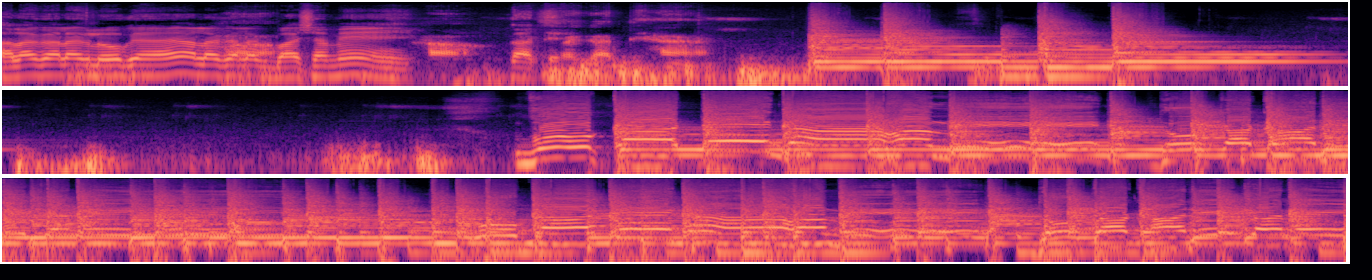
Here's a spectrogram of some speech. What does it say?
अलग अलग लोग हैं अलग अलग भाषा में हाँ गाते ऐसा गाते हाँ वो काटेगा हमें धोखा खाने का वो काटेगा हमें धोखा खाने का नहीं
